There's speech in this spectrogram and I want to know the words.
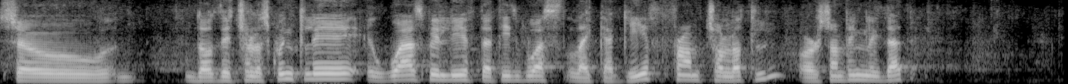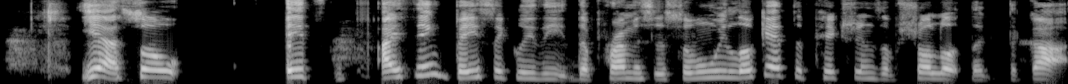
So the Xoloscuincle was believed that it was like a gift from Xolotl or something like that? Yeah, so it's I think basically the the premise is so when we look at depictions of Xolotl, the, the god,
